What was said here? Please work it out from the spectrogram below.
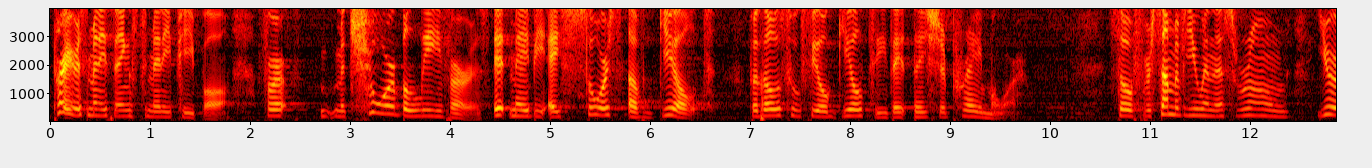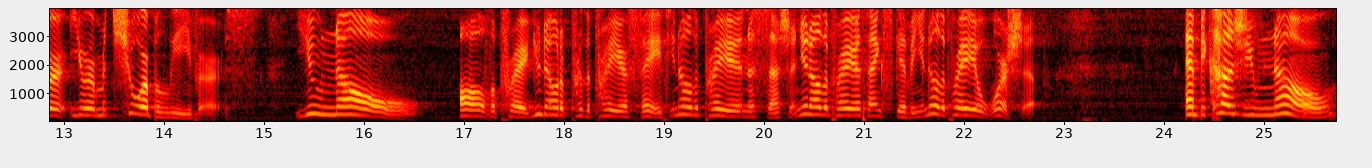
prayer is many things to many people. For mature believers, it may be a source of guilt for those who feel guilty that they should pray more. So, for some of you in this room, you're, you're mature believers. You know all the prayer. You know the, the prayer of faith. You know the prayer of intercession. You know the prayer of thanksgiving. You know the prayer of worship. And because you know,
